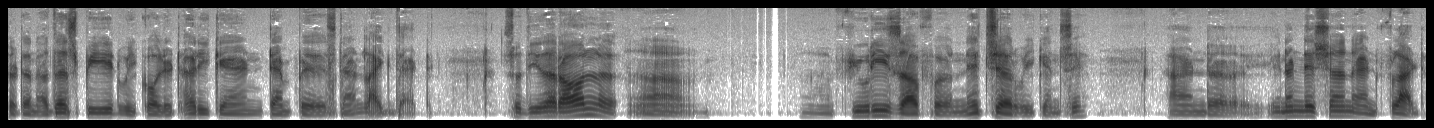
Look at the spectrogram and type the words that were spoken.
certain other speed we call it hurricane, tempest and like that. So these are all uh, furies of uh, nature, we can say, and uh, inundation and flood.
